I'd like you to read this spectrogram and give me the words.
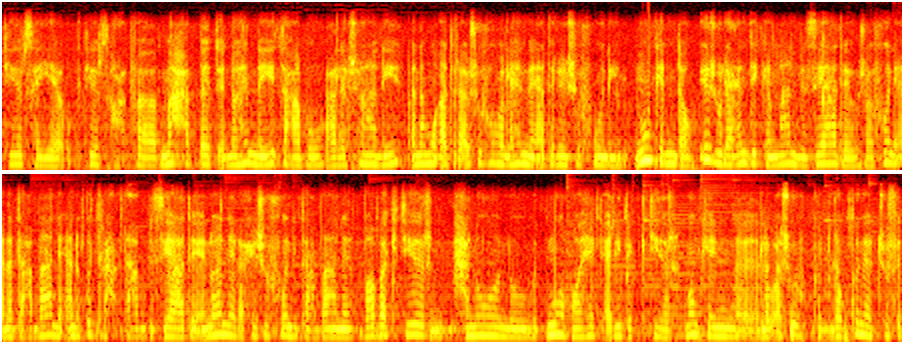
كثير سيء وكثير صعب. فما حبيت إنه هن يتعبوا علشاني. أنا مو قادرة أشوفهم ولا هن قادرين يشوفوني. ممكن لو إجوا لعندي كمان بزيادة وشافوني أنا تعبانة أنا كنت رح أتعب بزيادة. إنه هن رح يشوفوني تعبانة. بابا كثير حنون ودموعه هيك قريبه كثير ممكن لو أشوف لو كنت شفت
